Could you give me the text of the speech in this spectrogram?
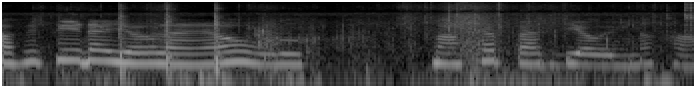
ค่ะพี่ๆได้เยอะแล้ว มาแค่แป๊บเดียวเองนะคะ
